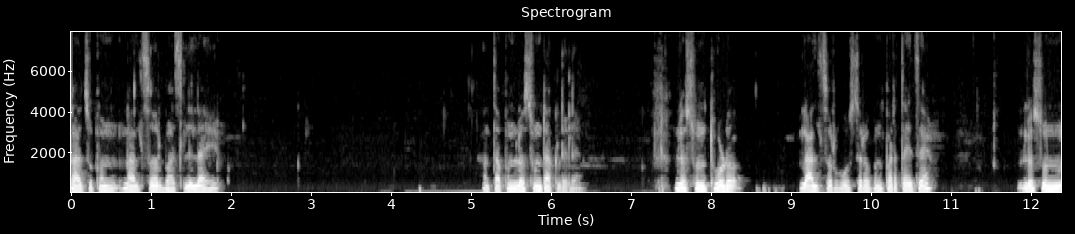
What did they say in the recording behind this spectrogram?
काजू पण लालसर भाजलेला आहे. आता आपण लसूण टाकलेलं आहे. लसूण थोडं लालसर होसर पण परतायचं आहे. लसूण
